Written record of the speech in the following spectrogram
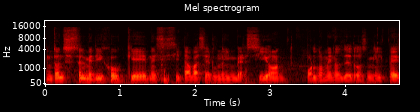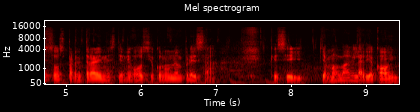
Entonces él me dijo que necesitaba hacer una inversión, por lo menos de dos mil pesos, para entrar en este negocio con una empresa que se llamaba Gladiacoin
